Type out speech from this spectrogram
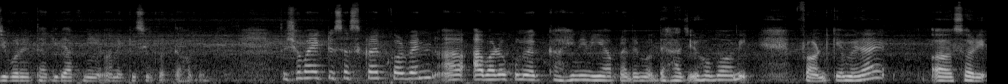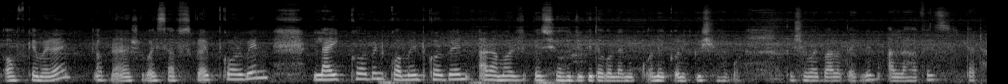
জীবনের তাগিদে আপনি অনেক কিছু করতে হবে। তো সবাই একটু সাবস্ক্রাইব করবেন। আবারও কোনো এক কাহিনী নিয়ে আপনাদের মধ্যে হাজির হব আমি। ফ্রন্ট ক্যামেরায় সরি অফ ক্যামেরায় আপনারা সবাই সাবস্ক্রাইব করবেন লাইক করবেন কমেন্ট করবেন, আর আমাকে সহযোগিতা করলে আমি অনেক অনেক খুশি হব। তো সবাই ভালো থাকবেন। আল্লাহ হাফেজ। টাটা।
